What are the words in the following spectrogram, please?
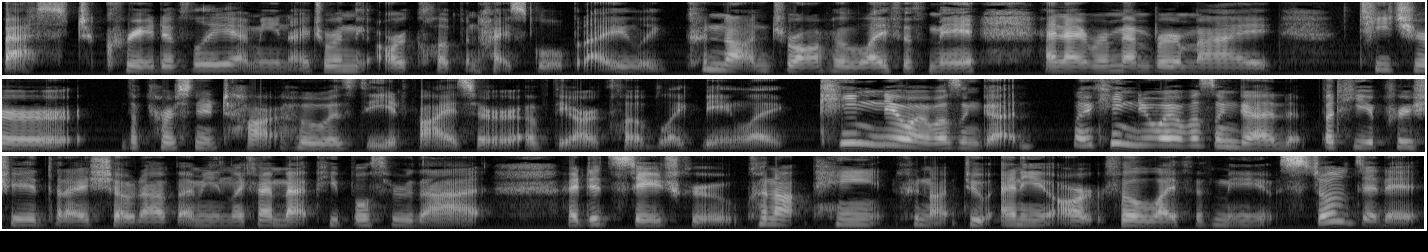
best creatively. I mean, I joined the art club in high school, but I like could not draw for the life of me. And I remember my teacher, the person who taught, who was the advisor of the art club, like being like, he knew I wasn't good. Like, he knew I wasn't good, but he appreciated that I showed up. I mean, like, I met people through that. I did stage crew, could not paint, could not do any art for the life of me. Still did it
